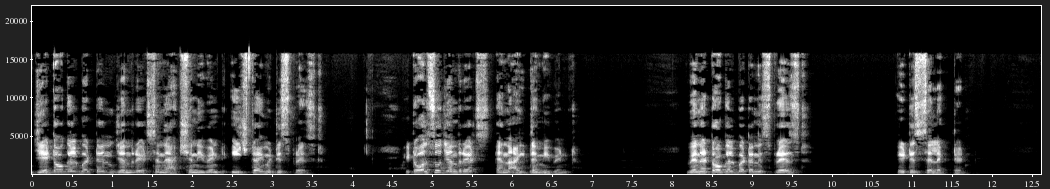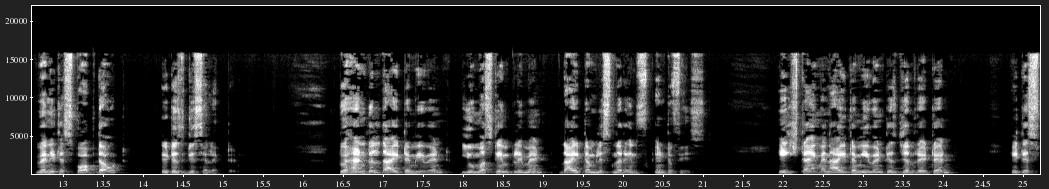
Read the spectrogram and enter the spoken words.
JToggle button generates an action event each time it is pressed. It also generates an item event. When a toggle button is pressed, it is selected. When it is popped out, it is deselected. To handle the item event, you must implement the item listener interface. Each time an item event is generated, it is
